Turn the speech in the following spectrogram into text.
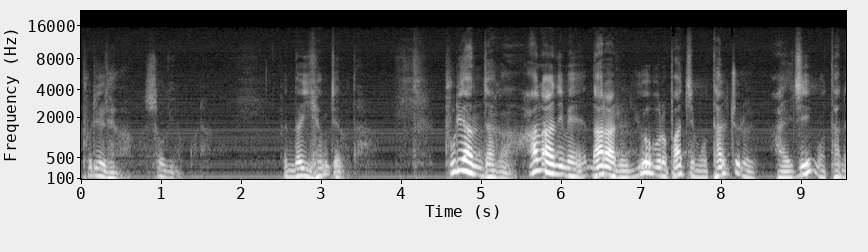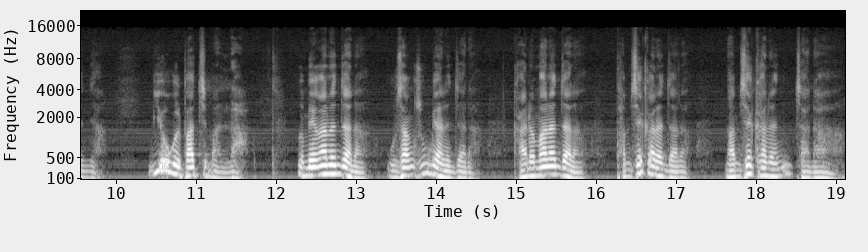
불의를 행하고 속이는구나. 그 너희 형제로다. 불의한 자가 하나님의 나라를 유업으로 받지 못할 줄을 알지 못하느냐 미혹을 받지 말라. 음행하는 자나 우상 숭배하는 자나 간음하는 자나 탐색하는 자나 남색하는 자나.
